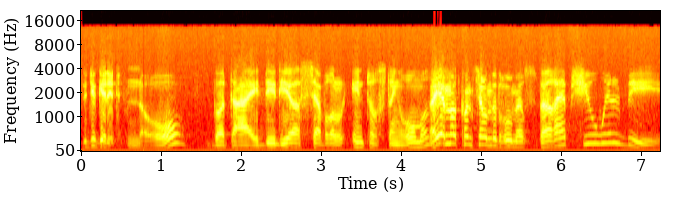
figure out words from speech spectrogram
Did you get it? No, but I did hear several interesting rumors. I am not concerned with rumors. Perhaps you will be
